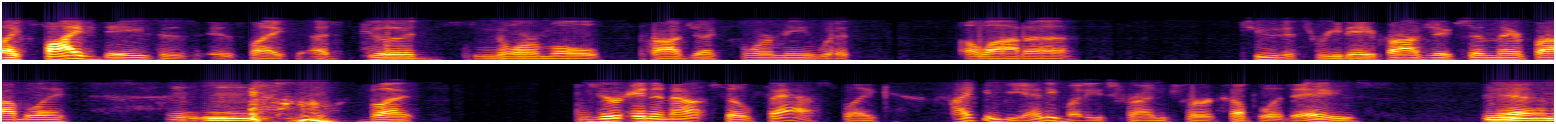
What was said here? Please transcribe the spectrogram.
like five days is is like a good normal project for me with a lot of two to three day projects in there probably. Hmm but you're in and out so fast. Like I can be anybody's friend for a couple of days, Yeah.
